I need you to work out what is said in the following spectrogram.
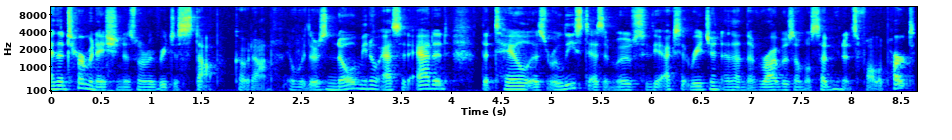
And then termination is when we reach a stop codon. Where there's no amino acid added, the tail is released as it moves through the exit region, and then the ribosomal subunits fall apart.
